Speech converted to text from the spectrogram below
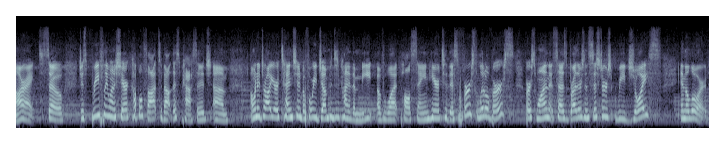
All right, so just briefly want to share a couple thoughts about this passage. Um, I want to draw your attention before we jump into kind of the meat of what Paul's saying here to this first little verse, verse one, that says, Brothers and sisters, rejoice in the Lord.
